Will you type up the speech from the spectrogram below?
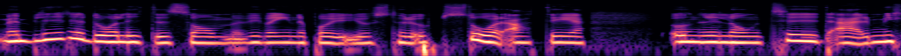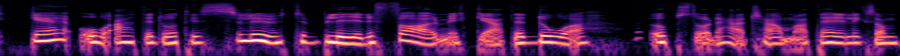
Men blir det då lite som vi var inne på just hur det uppstår, att det under en lång tid är mycket och att det då till slut blir för mycket, att det då uppstår det här traumat. Det, liksom,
